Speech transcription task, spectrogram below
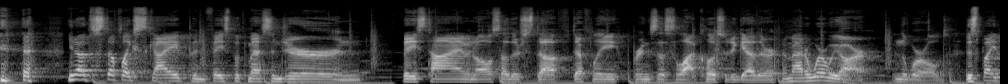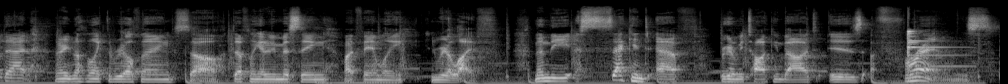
you know, stuff like Skype and Facebook Messenger and FaceTime and all this other stuff definitely brings us a lot closer together, no matter where we are in the world. Despite that, there ain't nothing like the real thing, so definitely gonna be missing my family in real life. then the second F we're gonna be talking about is friends.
